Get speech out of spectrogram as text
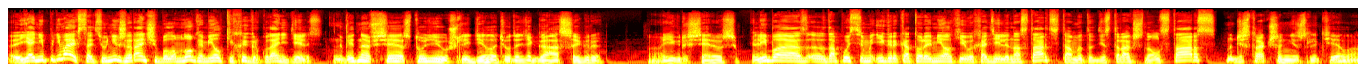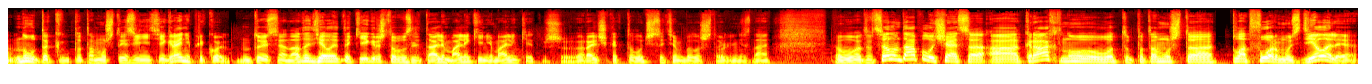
Я не понимаю, кстати, у них же раньше было много мелких игр, куда они делись? Видно, все студии ушли делать вот эти газ-игры игры сервисы. Либо, э, допустим, игры, которые мелкие выходили на старте, там это Destruction All Stars. Ну, Destruction не взлетела. Ну, так потому что, извините, игра не прикольная. Ну, то есть, а надо делать такие игры, чтобы взлетали, маленькие, не маленькие. Раньше как-то лучше с этим было, что ли, не знаю. Вот. В целом, да, получается. А крах, ну, вот потому что платформу сделали,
